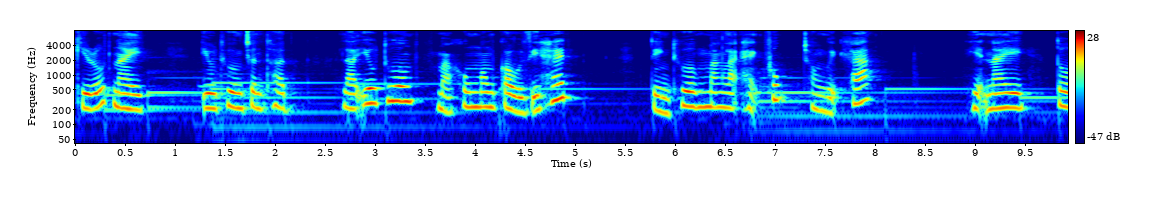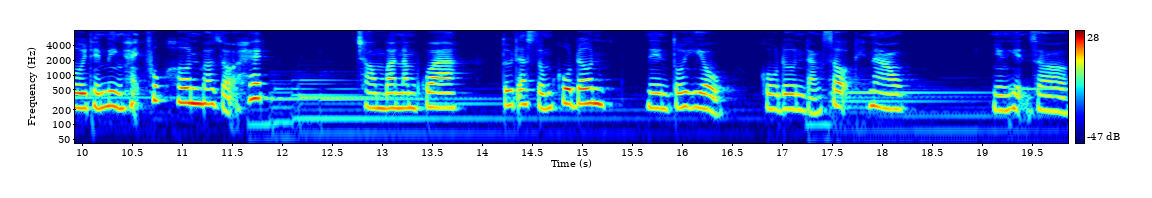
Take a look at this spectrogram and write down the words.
Kiros này, yêu thương chân thật là yêu thương mà không mong cầu gì hết. Tình thương mang lại hạnh phúc cho người khác. Hiện nay, tôi thấy mình hạnh phúc hơn bao giờ hết. Trong 3 năm qua, tôi đã sống cô đơn nên tôi hiểu cô đơn đáng sợ thế nào. Nhưng hiện giờ,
